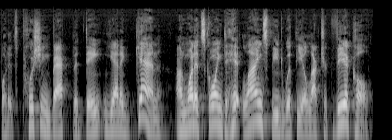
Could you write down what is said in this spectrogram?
but it's pushing back the date yet again on when it's going to hit line speed with the electric vehicle.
